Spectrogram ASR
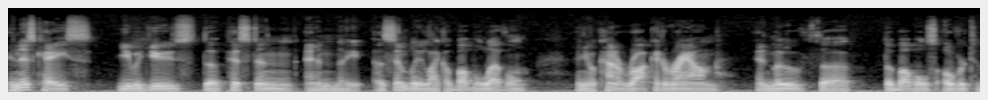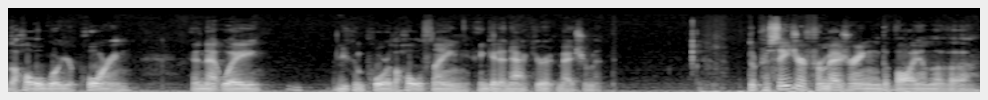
In this case, you would use the piston and the assembly like a bubble level, and you'll kind of rock it around and move the, the bubbles over to the hole where you're pouring, and that way you can pour the whole thing and get an accurate measurement. The procedure for measuring the volume of a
